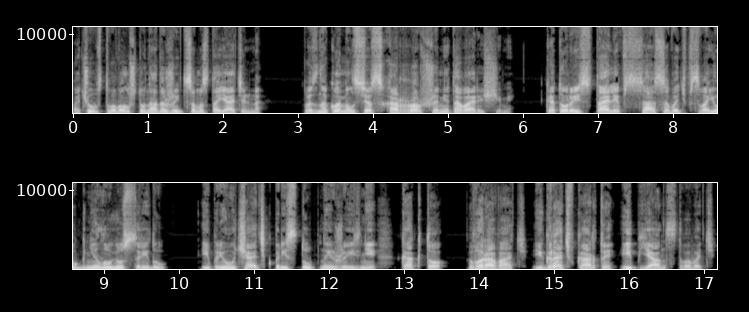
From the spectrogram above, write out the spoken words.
почувствовал, что надо жить самостоятельно. Познакомился с хорошими товарищами, которые стали всасывать в свою гнилую среду и приучать к преступной жизни, как то воровать, играть в карты и пьянствовать.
